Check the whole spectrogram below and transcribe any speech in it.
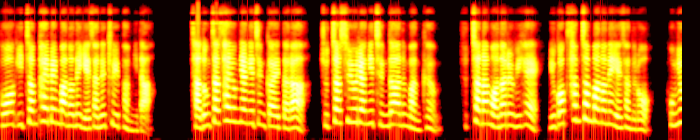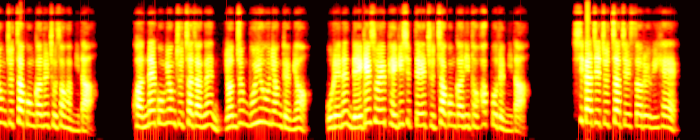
9억 2,800만 원의 예산을 투입합니다. 자동차 사용량의 증가에 따라 주차 수요량이 증가하는 만큼 주차난 완화를 위해 6억 3천만 원의 예산으로 공용 주차 공간을 조성합니다. 관내 공용 주차장은 연중 무휴 운영되며 올해는 4개소의 120대의 주차 공간이 더 확보됩니다. 시가지 주차 질서를 위해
